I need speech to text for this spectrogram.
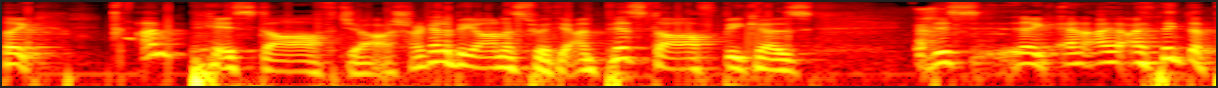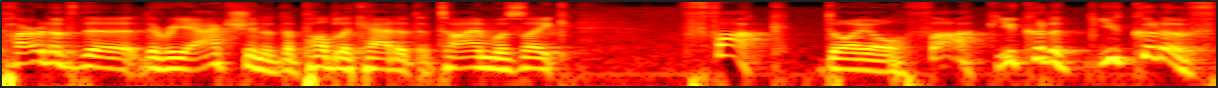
Like I'm pissed off, Josh. I got to be honest with you. I'm pissed off because." This like, and I, I think the part of the the reaction that the public had at the time was like, "Fuck Doyle, fuck! You could have, you could have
